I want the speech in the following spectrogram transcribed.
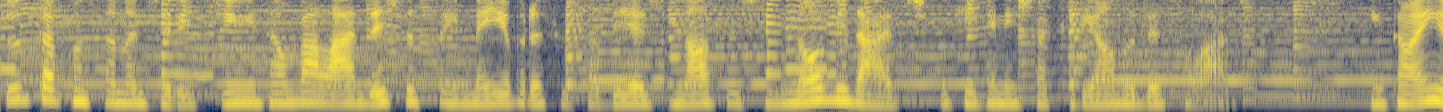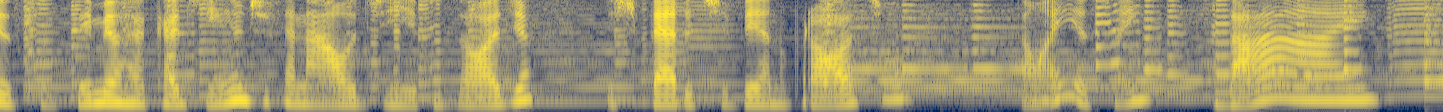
Tudo tá funcionando direitinho, então vá lá, deixa seu e-mail para você saber as nossas novidades, o que, que a gente está criando desse lado. Então é isso. Dei meu recadinho de final de episódio. Espero te ver no próximo. Então é isso, hein? Bye!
